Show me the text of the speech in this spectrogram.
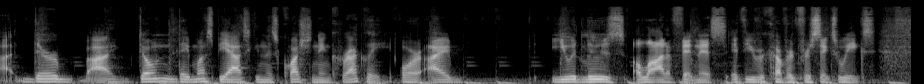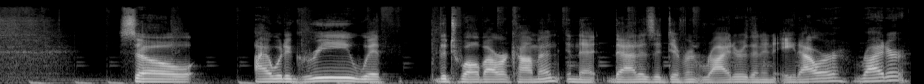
Uh, they're I don't they must be asking this question incorrectly, or I you would lose a lot of fitness if you recovered for six weeks. So I would agree with the 12 hour comment in that that is a different rider than an eight hour rider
